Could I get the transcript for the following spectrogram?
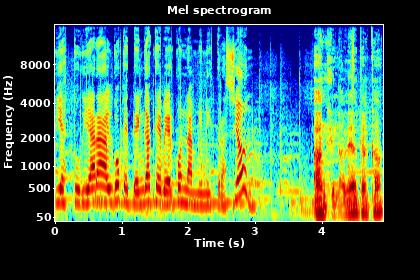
y estudiar algo que tenga que ver con la administración? Ángela, vea que acá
